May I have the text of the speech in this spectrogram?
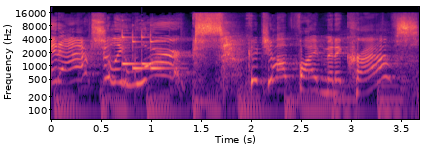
It actually works! Good job, Five Minute Crafts.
